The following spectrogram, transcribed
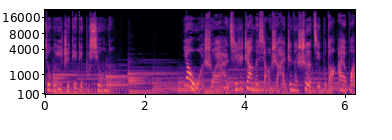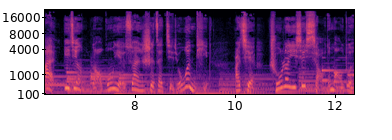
就会一直喋喋不休呢？”要我说呀，其实这样的小事还真的涉及不到爱不爱，毕竟老公也算是在解决问题，而且除了一些小的矛盾，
